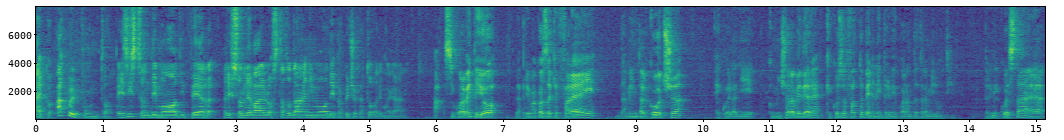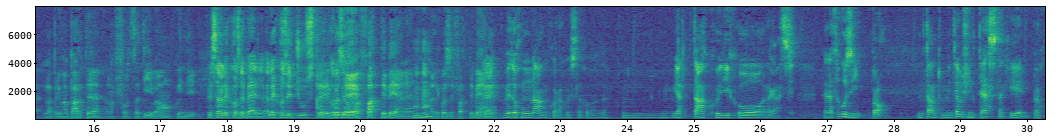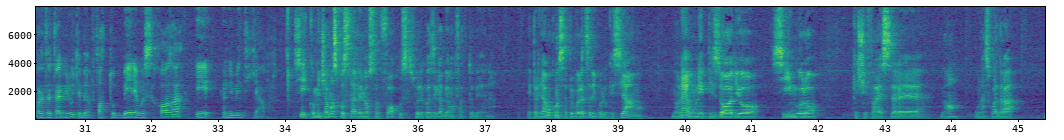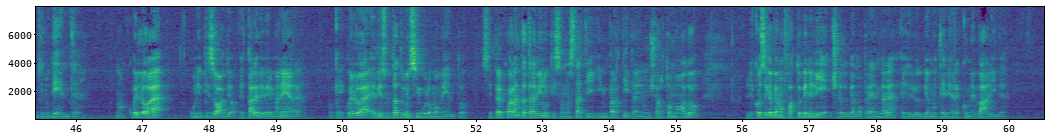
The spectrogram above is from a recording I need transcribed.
Ecco, a quel punto esistono dei modi per risollevare lo stato d'animo dei propri giocatori, magari. Ah, sicuramente io la prima cosa che farei da mental coach è quella di cominciare a vedere che cosa ho fatto bene nei primi 43 minuti. Perché questa è la prima parte rafforzativa, no? Quindi Pensare alle cose belle, alle cose giuste. alle cose fatte bene, Mhm. alle cose fatte Ok. bene. Vedo come un'ancora questa cosa. Mm, Mi attacco e dico, ragazzi, è andata così, però intanto mettiamoci in testa che per 43 minuti abbiamo fatto bene questa cosa e non dimentichiamolo. Sì, cominciamo a spostare il nostro focus sulle cose che abbiamo fatto bene e prendiamo consapevolezza di quello che siamo. Non è un episodio singolo che ci fa essere no, una squadra deludente. no? Quello è un episodio e tale deve rimanere. ok? Quello è il risultato di un singolo momento. Se per 43 minuti siamo stati in partita in un certo modo, le cose che abbiamo fatto bene lì ce le dobbiamo prendere e le dobbiamo tenere come valide.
